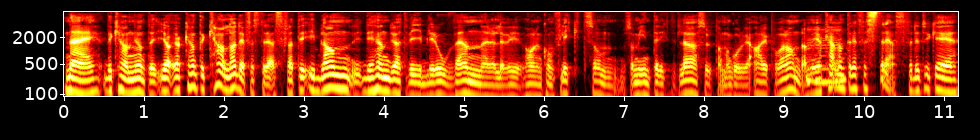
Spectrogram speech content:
Nej, det kan jag inte. Jag, jag kan inte kalla det för stress. För att det, ibland, det händer ju att vi blir ovänner eller vi har en konflikt som, som vi inte riktigt löser utan man går och är arg på varandra. Men jag kallar inte det för stress. För det tycker jag är,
